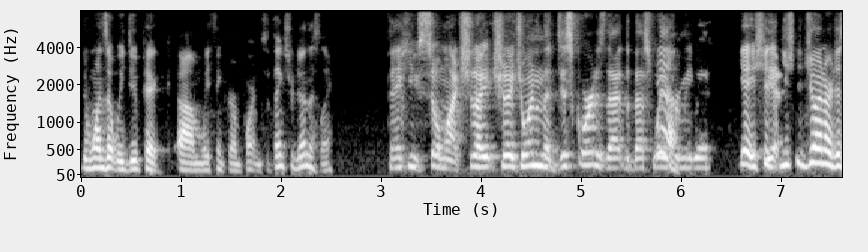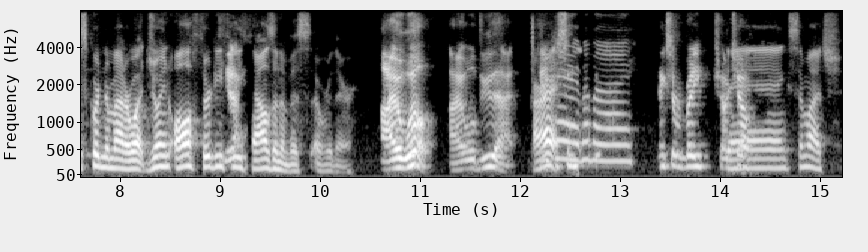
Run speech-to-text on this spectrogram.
the ones that we do pick. Um, we think are important. So thanks for doing this, Lee. Thank you so much. Should I should I join in the Discord? Is that the best way yeah. for me to? Yeah, you should. Yeah. You should join our Discord no matter what. Join all thirty three thousand yeah. of us over there. I will. I will do that. All Thank right. bye bye. Thanks everybody. Ciao Thanks ciao. Thanks so much.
